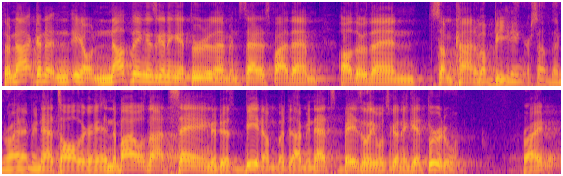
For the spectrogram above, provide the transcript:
They're not going to, you know, nothing is going to get through to them and satisfy them other than some kind of a beating or something, right? I mean, that's all they're going to, and the Bible's not saying to just beat them, but I mean, that's basically what's going to get through to them, right?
